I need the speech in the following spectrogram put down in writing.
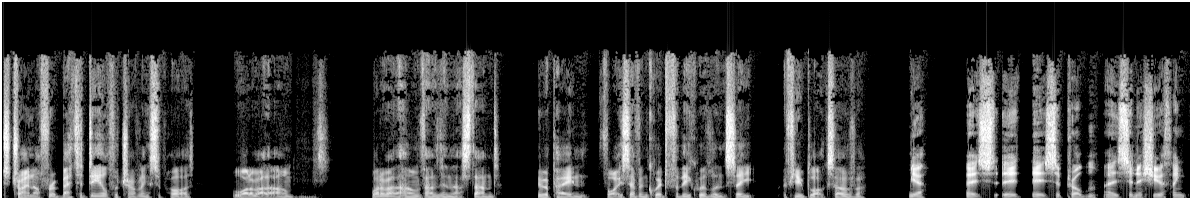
to try and offer a better deal for travelling supporters. What about the home? What about the home fans in that stand? Who are paying 47 quid for the equivalent seat a few blocks over. Yeah. It's it, it's a problem. It's an issue. I think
